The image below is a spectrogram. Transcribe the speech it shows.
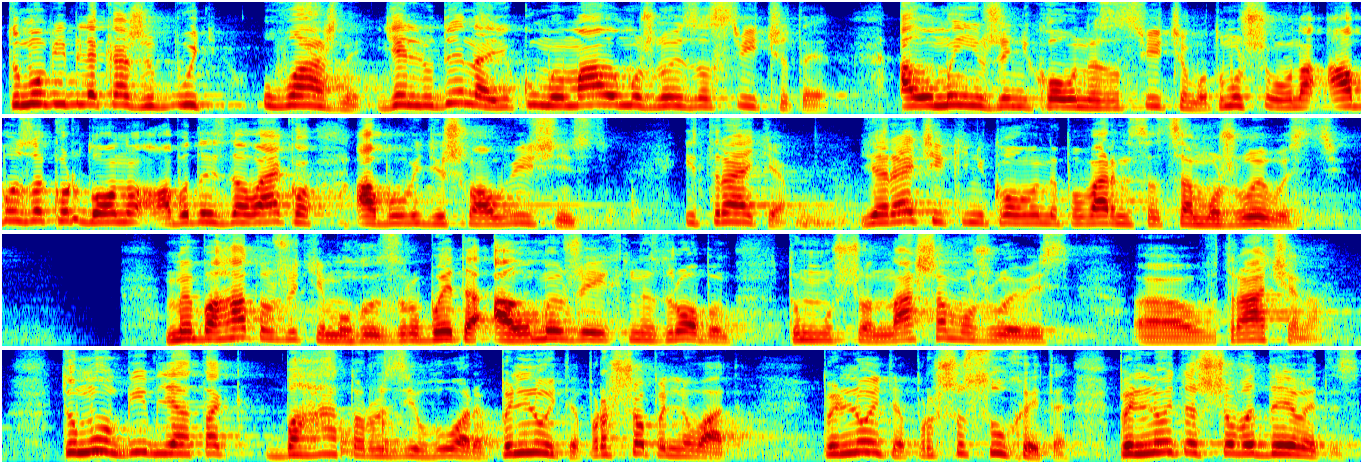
Тому Біблія каже, будь уважний. Є людина, яку ми мали можливість засвідчити, але ми її вже ніколи не засвідчимо, тому що вона або за кордоном, або десь далеко, або відійшла у вічність. І третє, є речі, які ніколи не повернуться, це можливості. Ми багато в житті могли зробити, але ми вже їх не зробимо, тому що наша можливість втрачена. Тому Біблія так багато разів говорить: пильнуйте, про що пильнувати? Пильнуйте, про що слухайте, пильнуйте, що ви дивитесь,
